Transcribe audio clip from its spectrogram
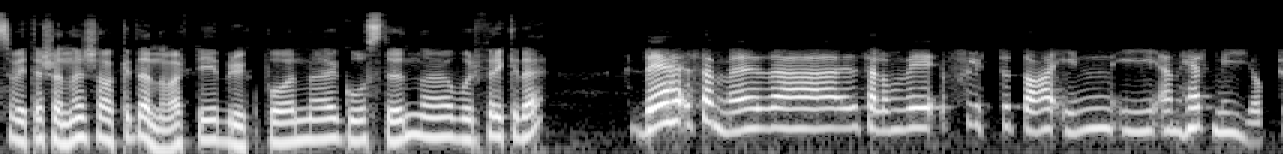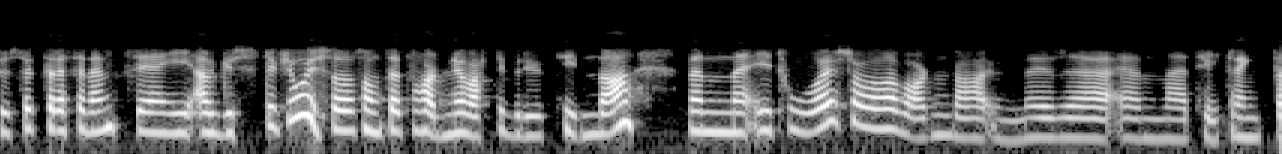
Så vidt jeg skjønner, så har ikke denne vært i bruk på en god stund. Hvorfor ikke det? Det stemmer, selv om vi flyttet da inn i en helt nyoppusset residens i august i fjor. Så sånn sett har den jo vært i bruk siden da. Men i to år så var den da under en tiltrengt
